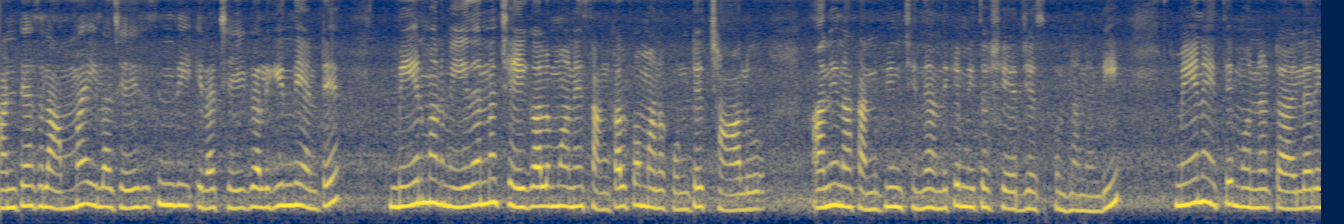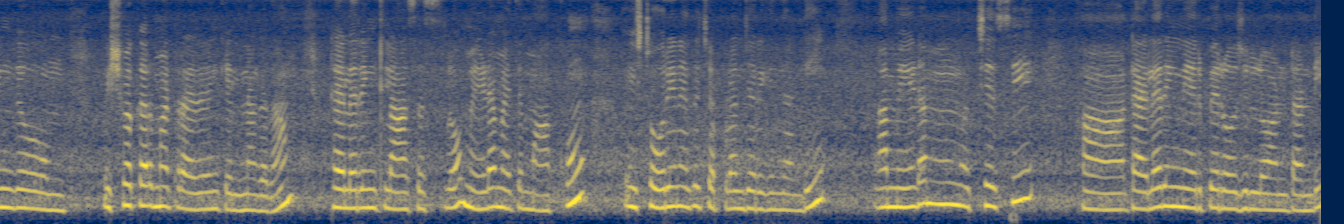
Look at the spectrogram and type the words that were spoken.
అంటే అసలు ఆ అమ్మాయి ఇలా చేసింది ఇలా చేయగలిగింది అంటే మెయిన్ మనం ఏదన్నా చేయగలము అనే సంకల్పం మనకు ఉంటే చాలు అని నాకు అనిపించింది అందుకే మీతో షేర్ చేసుకుంటున్నానండి. మెయిన్ అయితే మొన్న టైలరింగ్ విశ్వకర్మ టైలరింగ్కి వెళ్ళినా కదా టైలరింగ్ క్లాసెస్లో మేడం అయితే మాకు ఈ స్టోరీని అయితే చెప్పడం జరిగిందండి. ఆ మేడం వచ్చేసి టైలరింగ్ నేర్పే రోజుల్లో అంటండి.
